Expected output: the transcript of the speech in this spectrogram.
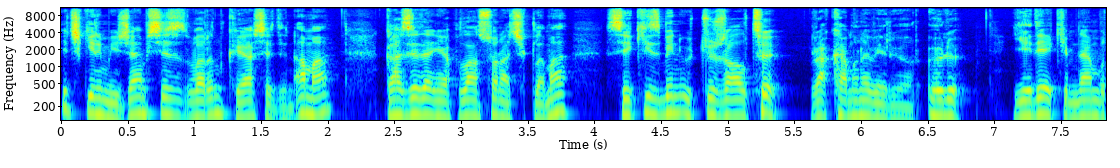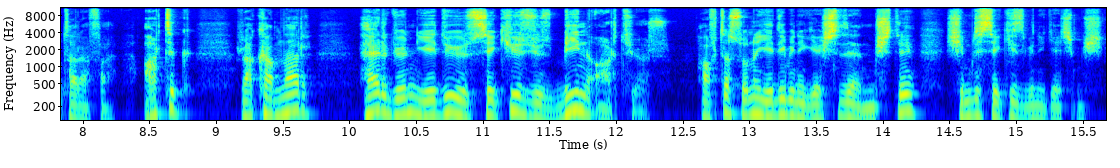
Hiç girmeyeceğim siz varın kıyas edin ama Gazze'den yapılan son açıklama 8306 rakamını veriyor ölü 7 Ekim'den bu tarafa. Artık rakamlar her gün 700, 800, 1000 artıyor. Hafta sonu 7 bini geçti denmişti. Şimdi 8 bini geçmiş.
